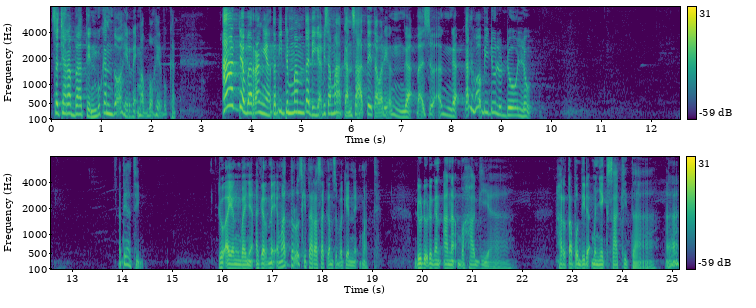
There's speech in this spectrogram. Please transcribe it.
secara batin, bukan dohir, nikmat dohir, bukan. Ada barangnya, tapi demam tadi nggak bisa makan. Sate tawari enggak, bakso enggak. Kan hobi dulu-dulu. Hati-hati. Doa yang banyak agar nikmat terus kita rasakan sebagai nikmat. Duduk dengan anak bahagia. Harta pun tidak menyiksa kita. Hah?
